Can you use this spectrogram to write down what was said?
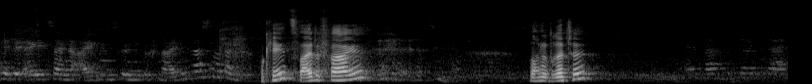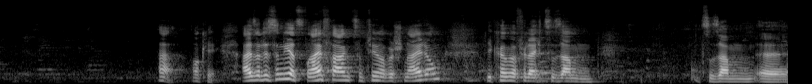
hätte er jetzt seine eigenen Söhne beschneiden lassen oder nicht? Okay, zweite Frage. Noch eine dritte? Ah, okay. Also, das sind jetzt drei Fragen zum Thema Beschneidung. Die können wir vielleicht zusammen, zusammen äh,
